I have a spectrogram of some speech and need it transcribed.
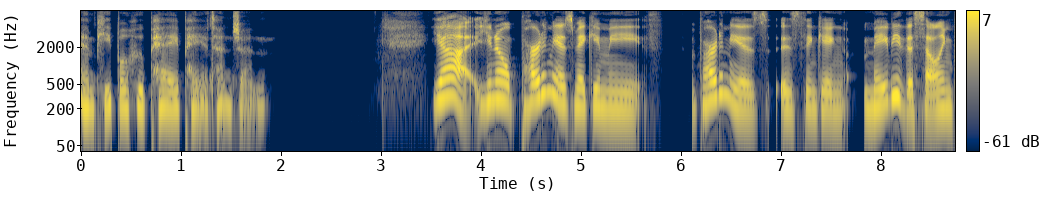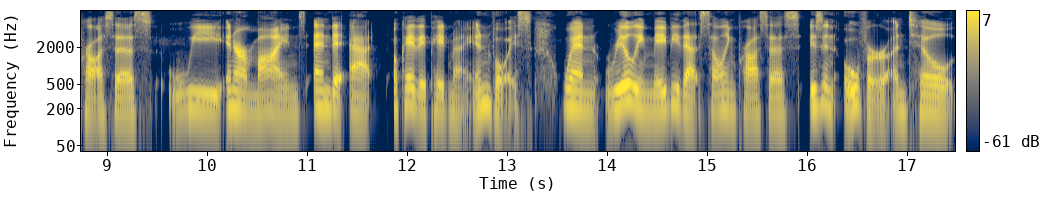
and people who pay pay attention. Yeah, you know, part of me is making me part of me is is thinking maybe the selling process we in our minds end it at okay, they paid my invoice, when really maybe that selling process isn't over until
